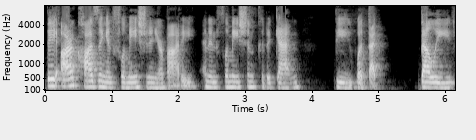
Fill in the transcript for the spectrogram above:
they are causing inflammation in your body, and inflammation could again be what that belly.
